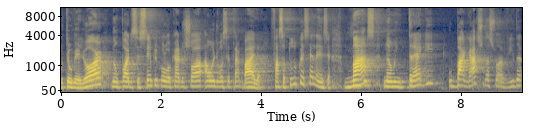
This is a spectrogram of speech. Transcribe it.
o teu melhor não pode ser sempre colocado só aonde você trabalha. Faça tudo com excelência, mas não entregue o bagaço da sua vida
